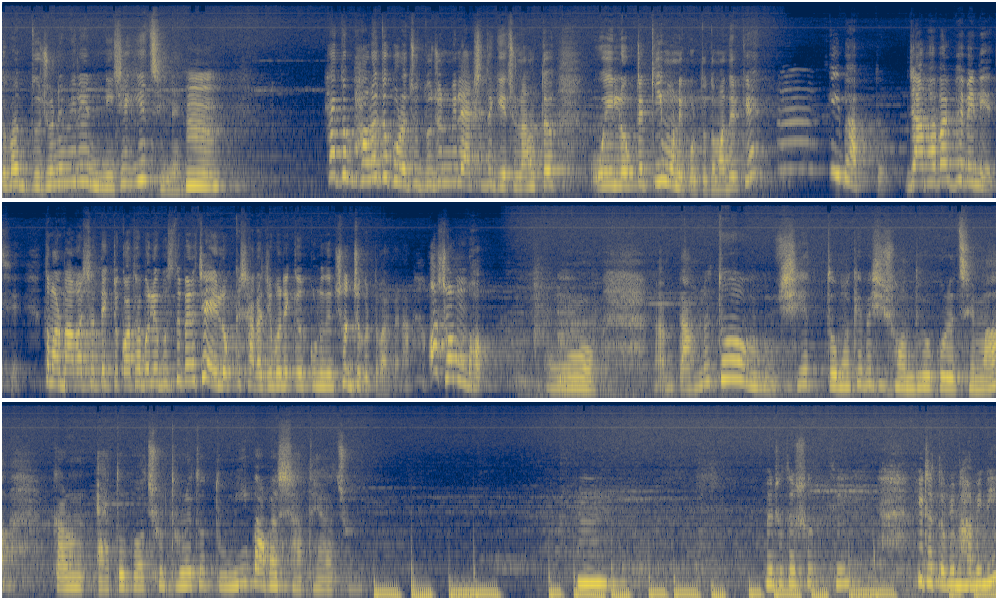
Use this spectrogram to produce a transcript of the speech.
তোমরা দুজনে মিলে নিচে গিয়েছিলে? হুম। হ্যাঁ তো ভালোই তো করেছ দুজন মিলে একসাথে গিয়েছো না হয়তো ওই লোকটা কি মনে করতো তোমাদেরকে? কি ভাবতো? যা ভাবার ভেবে নিয়েছে। তোমার বাবার সাথে একটু কথা বলে বুঝতে পেরেছে এই লোককে সারা জীবনে কেউ কোনোদিন সহ্য করতে পারবে না। অসম্ভব। ও তাহলে তো সে তোমাকে বেশি সন্দেহ করেছে মা। কারণ এত বছর ধরে তো তুমিই বাবার সাথে আছো। এটা তো সত্যি। এটা তো আমি ভাবিনি।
